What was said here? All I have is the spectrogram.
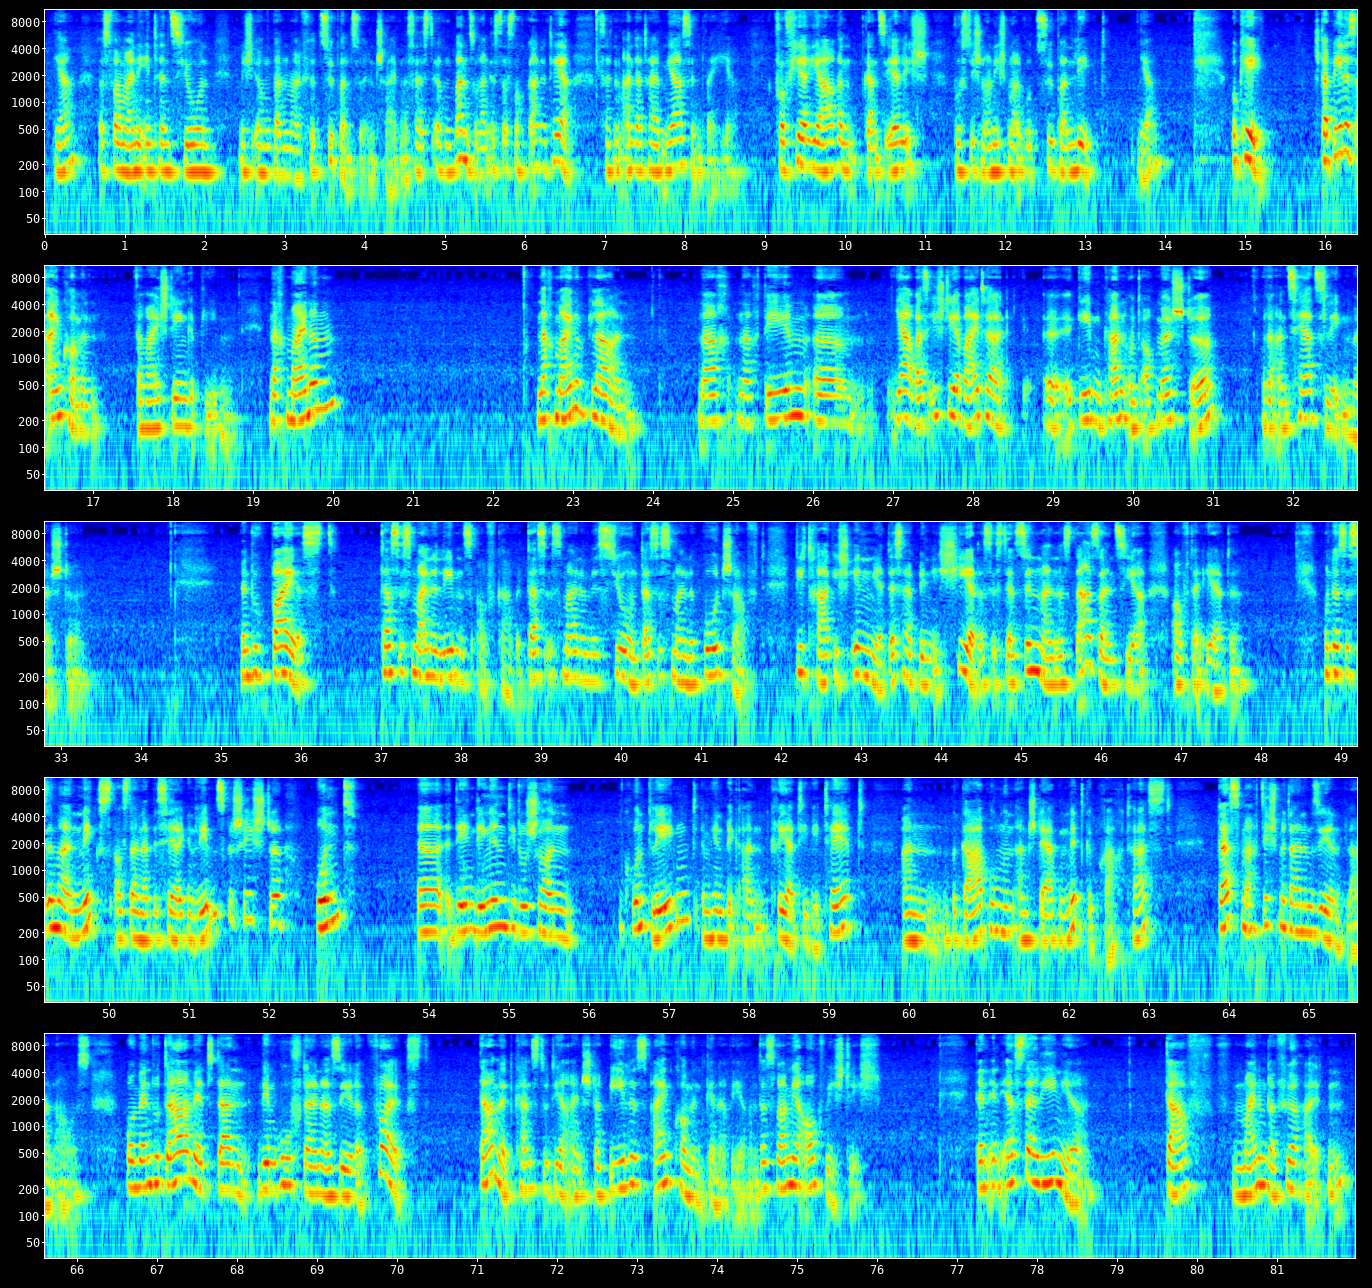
Ja, das war meine Intention, mich irgendwann mal für Zypern zu entscheiden. Das heißt irgendwann, so lange ist das noch gar nicht her. Seit einem anderthalben Jahr sind wir hier. Vor vier Jahren, ganz ehrlich, wusste ich noch nicht mal, wo Zypern liegt. Ja? Okay, stabiles Einkommen, da war ich stehen geblieben. Nach meinem, nach meinem Plan, nach, nach dem, ähm, ja, was ich dir weitergeben äh, kann und auch möchte, oder ans Herz legen möchte. Wenn du weißt, das ist meine Lebensaufgabe, das ist meine Mission, das ist meine Botschaft, die trage ich in mir, deshalb bin ich hier, das ist der Sinn meines Daseins hier auf der Erde. Und das ist immer ein Mix aus deiner bisherigen Lebensgeschichte und äh, den Dingen, die du schon grundlegend im Hinblick an Kreativität, an Begabungen, an Stärken mitgebracht hast, das macht dich mit deinem Seelenplan aus. Und wenn du damit dann dem Ruf deiner Seele folgst, damit kannst du dir ein stabiles Einkommen generieren. Das war mir auch wichtig. Denn in erster Linie darf meinem Dafürhalten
